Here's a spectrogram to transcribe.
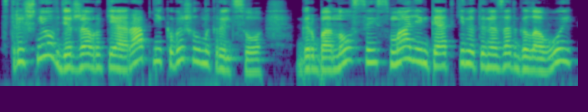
Стришнев, держа в руке арапник, вышел на крыльцо, горбоносый, с маленькой откинутой назад головой,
